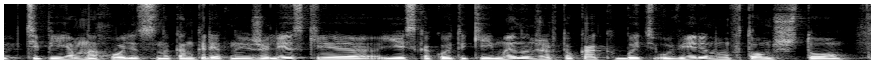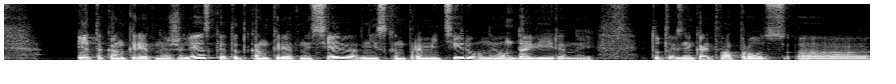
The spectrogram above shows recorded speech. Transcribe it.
TPM находится на конкретной железке, есть какой-то key-менеджер, то как быть уверенным в том, что эта конкретная железка, этот конкретный сервер не скомпрометированный, он доверенный. Тут возникает вопрос э,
